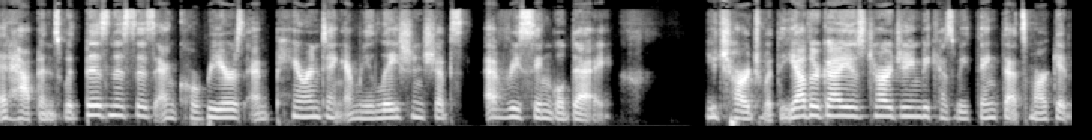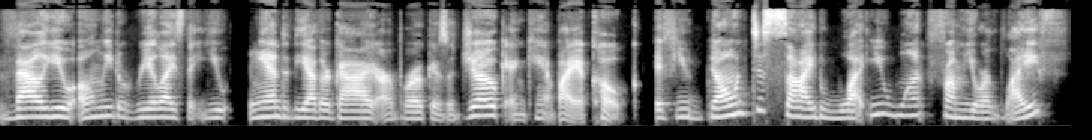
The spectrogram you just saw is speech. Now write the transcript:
It happens with businesses and careers and parenting and relationships every single day. You charge what the other guy is charging because we think that's market value, only to realize that you and the other guy are broke as a joke and can't buy a Coke. If you don't decide what you want from your life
